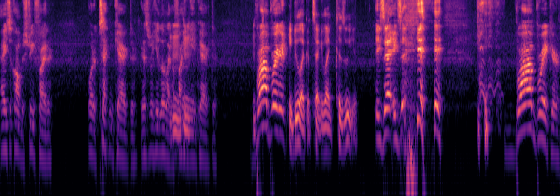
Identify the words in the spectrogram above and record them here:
I used to call him the Street Fighter or the Tekken character. That's what he looked like a fighting Mhm. game character. Bron Breakker He do like a tech like Kazuya. Exactly. Exactly. Bron Breakker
